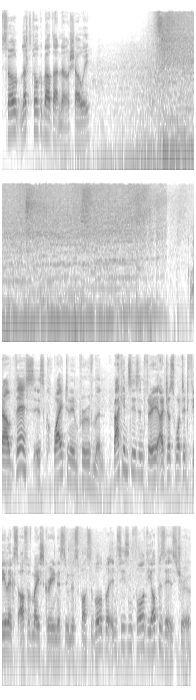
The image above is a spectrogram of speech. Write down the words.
So let's talk about that now, shall we? Now this is quite an improvement. Back in Season 3, I just wanted Felix off of my screen as soon as possible, but in Season 4, the opposite is true.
